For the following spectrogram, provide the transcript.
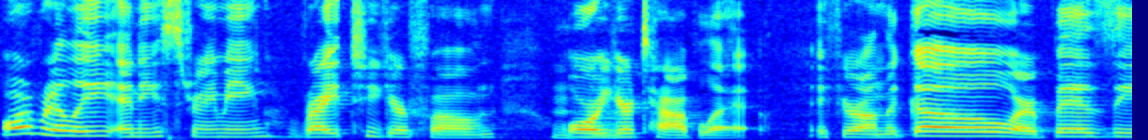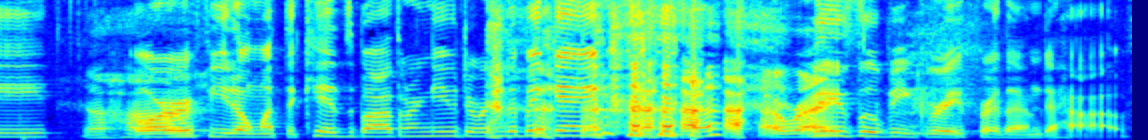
or really any streaming right to your phone or your tablet if you're on the go or busy, Uh-huh. or if you don't want the kids bothering you during the big game. Right. These will be great for them to have.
